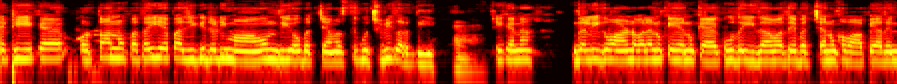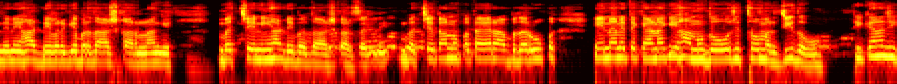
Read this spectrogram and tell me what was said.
ਤੇ ਠੀਕ ਹੈ ਔਰ ਤੁਹਾਨੂੰ ਪਤਾ ਹੀ ਹੈ ਭਾਜੀ ਕਿ ਜਿਹੜੀ ਮਾਂ ਹੁੰਦੀ ਉਹ ਬੱਚਿਆਂ ਵਾਸਤੇ ਕੁਝ ਵੀ ਕਰਦੀ ਹੈ। ਹਾਂ। ਠੀਕ ਹੈ ਨਾ? ਗਲੀ ਗਵਾਂਡ ਵਾਲਿਆਂ ਨੂੰ ਕਿਸੇ ਨੂੰ ਕਹਿ ਕੂ ਦੇਈਦਾ ਵਾ ਤੇ ਬੱਚਿਆਂ ਨੂੰ ਖਵਾ ਪਿਆ ਦਿੰਦੇ ਨੇ ਸਾਡੇ ਵਰਗੇ ਬਰਦਾਸ਼ਤ ਕਰ ਲਾਂਗੇ। ਬੱਚੇ ਨਹੀਂ ਸਾਡੇ ਬਰਦਾਸ਼ਤ ਕਰ ਸਕਦੇ। ਬੱਚੇ ਤੁਹਾਨੂੰ ਪਤਾ ਹੈ ਰੱਬ ਦਾ ਰੂਪ ਇਹਨਾਂ ਨੇ ਤੇ ਕਹਿਣਾ ਕਿ ਸਾਨੂੰ ਦੋ ਜਿੱਥੋਂ ਮਰਜ਼ੀ ਦਿਓ ਠੀਕ ਹੈ ਨਾ ਜੀ?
